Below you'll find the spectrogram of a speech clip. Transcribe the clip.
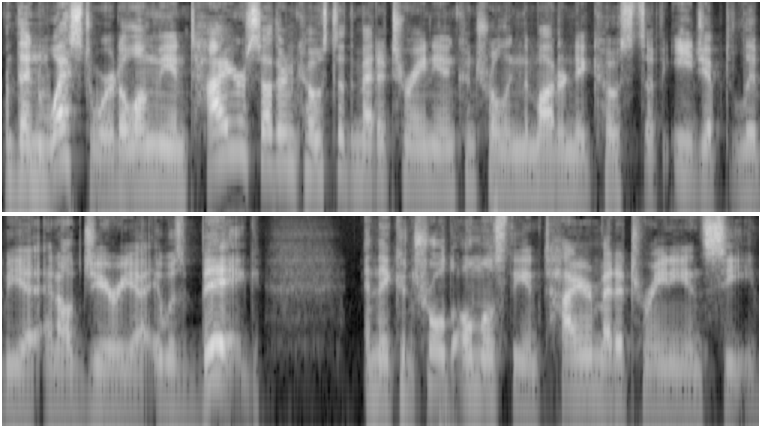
then westward along the entire southern coast of the Mediterranean, controlling the modern day coasts of Egypt, Libya, and Algeria. It was big and they controlled almost the entire Mediterranean Sea.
